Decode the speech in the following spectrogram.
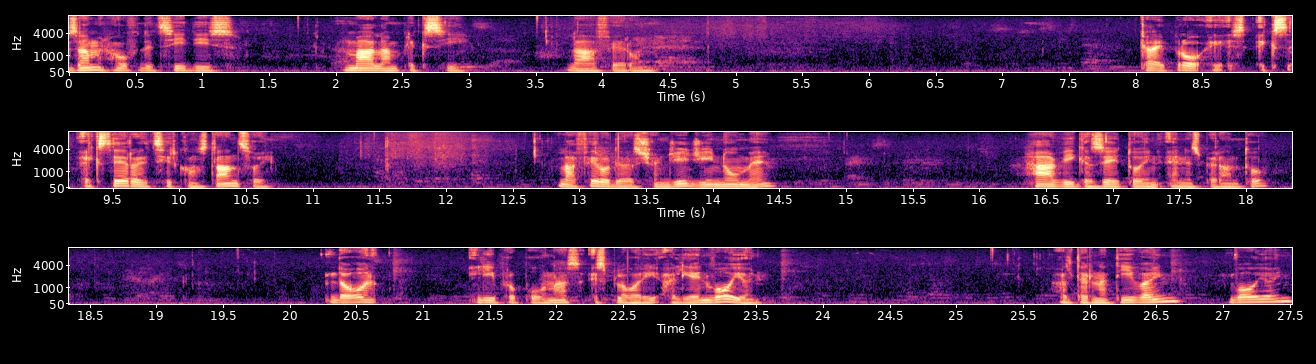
Zamenhof decidis malamplexi la aferon. cae pro ex, ex exterae circonstanzoi la fero de changigi nome havi gazetoin en Esperanto, do li proponas esplori alien voion. Alternativa in voion,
